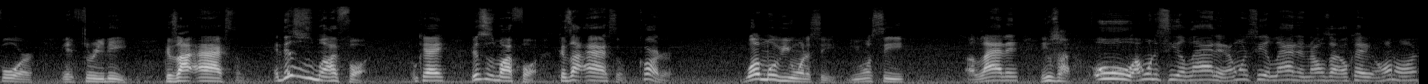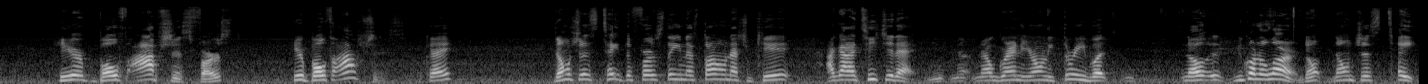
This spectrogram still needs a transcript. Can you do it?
4 in 3D. Because I asked him, and this was my fault, okay? This was my fault. Because I asked him, Carter, what movie you want to see? You want to see Aladdin? He was like, oh, I want to see Aladdin. I want to see Aladdin. And I was like, okay, hold on. Hear both options first. Hear both options, okay? Don't just take the first thing that's thrown at you, kid. I gotta teach you that. Now, granted, you're only three, but you know you're gonna learn. Don't don't just take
